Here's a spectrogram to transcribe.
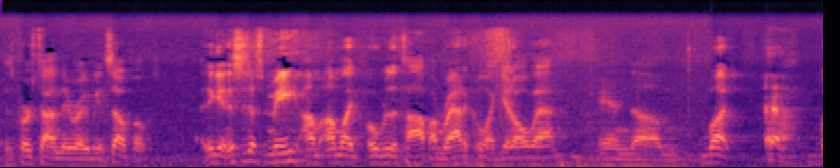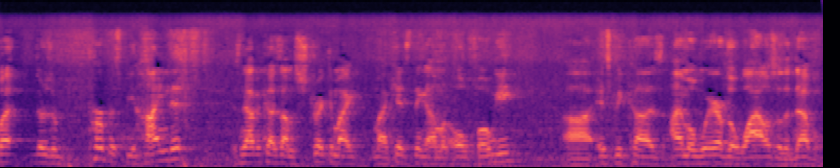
It was the first time they were able to get cell phones. Again, this is just me. I'm, I'm like over the top. I'm radical. I get all that. And um, but but there's a purpose behind it. It's not because I'm strict and my, my kids think I'm an old fogey. Uh, it's because I'm aware of the wiles of the devil.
